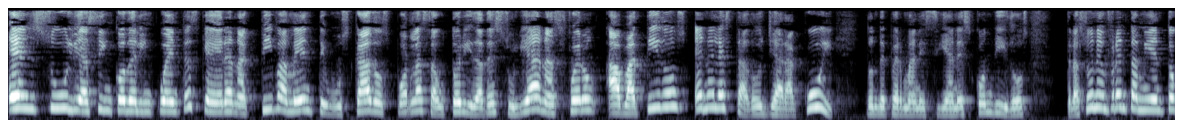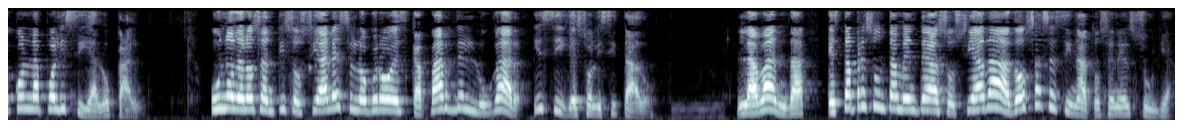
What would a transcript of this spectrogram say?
En Zulia, cinco delincuentes que eran activamente buscados por las autoridades zulianas fueron abatidos en el estado Yaracuy, donde permanecían escondidos tras un enfrentamiento con la policía local. Uno de los antisociales logró escapar del lugar y sigue solicitado. La banda está presuntamente asociada a dos asesinatos en el Zulia.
